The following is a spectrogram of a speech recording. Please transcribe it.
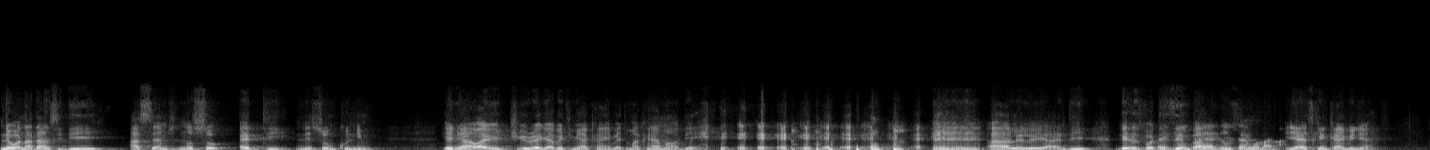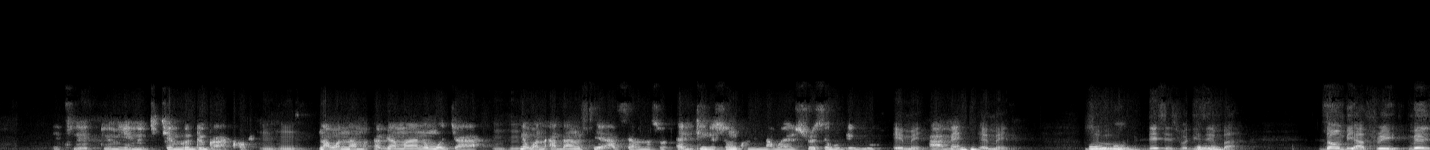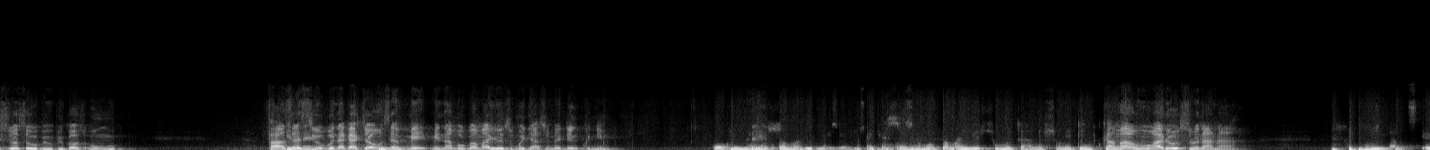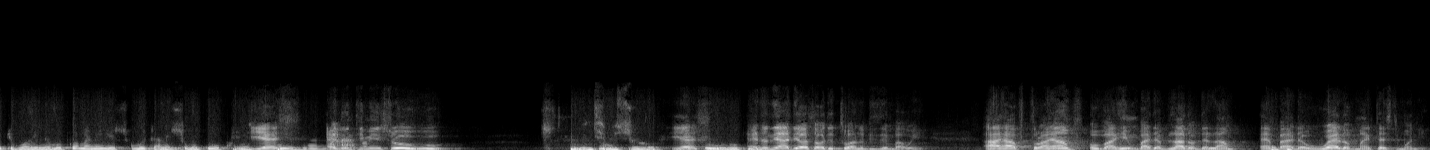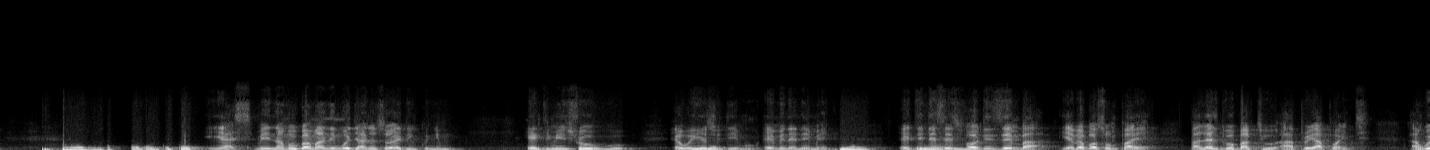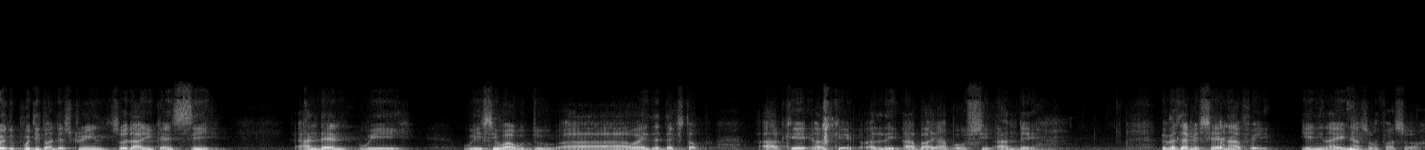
ne wana dance di asɛm no so edi ne. Enu a wayɛ twi rɛ gya betumi akan bɛtumi akan ama ɔdeɛ. Hallelujah. Nti this is for December. Yes, kinkan mi nua. Etire du mmienu kyekyɛmu du baako. Mhm. Na wɔnam adwamaa no mogya Mhm. ne wɔn adanseɛ asɛm no so adi ne so nkonim na wɔansuro sɛ wɔbɛwu. Amen. Amen. Amen. So this is for December. Don't be afraid. Slow so will be because ungu. Fansa si ubo na ka kyerɛ wɔn sɛ me me na mo guama Yesu mo gya so me di nkunim. Kama ho ade osuro na na. Yes. Ɛnu ntumi nsuro owu. Yes. Ɛnu ni adeɛ ɔsɛ ɔde to ano December way. I have triumphed over him by the blood of the lamb and by the word of my testimony. Yes, me na mo guama ni mogya no so adi nkunim. Enti mi nsuro owu. Ɛwɔ Yesu din mu. Amen and amen. Eti this is for December. Yɛbɛbɔ so mpaeɛ. But let's go back to our prayer point. I'm going to put it on the screen so that you can see, and then we we see what we do. Uh, where is the desktop? Okay, okay. Ali Abayabo si ande. Bẹ̀bẹ̀ sẹ́ mi ṣe náà fẹ̀ yín nyinaa yín nyà so nfa so.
